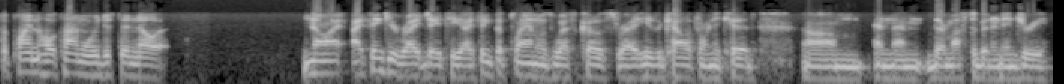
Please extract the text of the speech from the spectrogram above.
the plan the whole time, and we just didn't know it? No, I, I think you're right, JT. I think the plan was West Coast, right? He's a California kid, um, and then there must have been an injury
